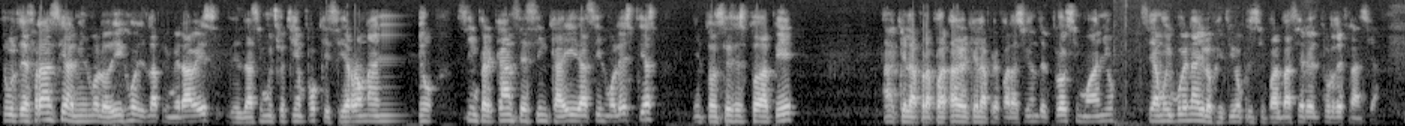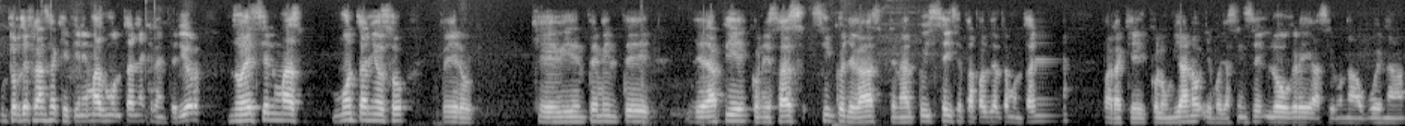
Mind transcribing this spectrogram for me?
Tour de Francia, él mismo lo dijo, es la primera vez desde hace mucho tiempo que cierra un año sin percances, sin caídas, sin molestias. Entonces esto da pie a que, la, preparación del próximo año sea muy buena y el objetivo principal va a ser el Tour de Francia. Un Tour de Francia que tiene más montaña que el anterior, no es el más montañoso, pero que evidentemente le da pie con esas cinco llegadas en alto y seis etapas de alta montaña para que el colombiano y el boyacense logre hacer una buena,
